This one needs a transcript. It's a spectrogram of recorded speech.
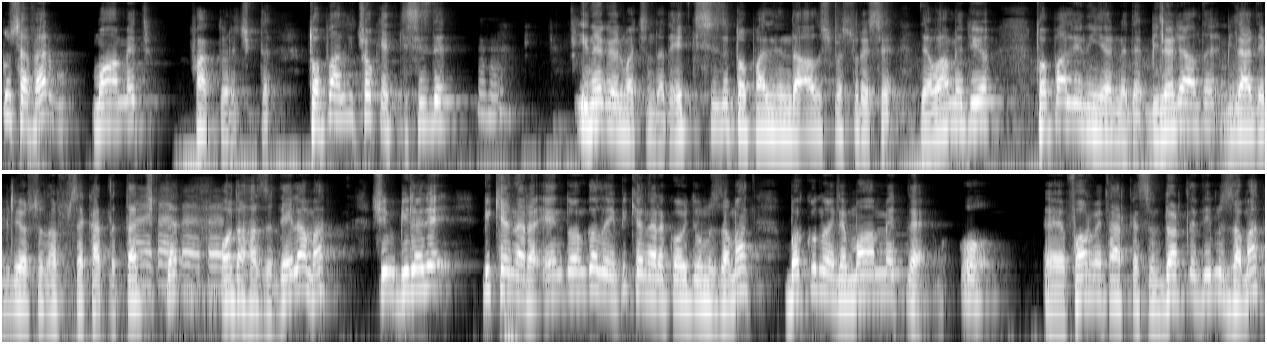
Bu sefer Muhammed faktörü çıktı. Topalli çok etkisizdi. İnegöl maçında da etkisizdi. Topalli'nin de alışma süresi devam ediyor. Topalli'nin yerine de Bilal'i aldı. Bilal de biliyorsun hafif sakatlıktan Evet, çıktı. evet, evet, evet. O da hazır değil ama şimdi Bilal'i bir kenara, Endongala'yı bir kenara koyduğumuz zaman Bakuno ile Muhammed'le o e, forvet arkasını dörtlediğimiz zaman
